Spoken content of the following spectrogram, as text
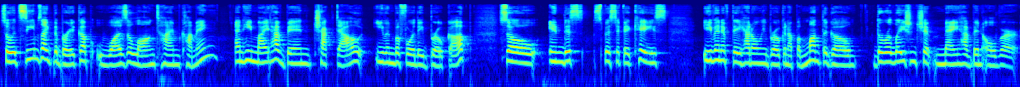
So it seems like the breakup was a long time coming and he might have been checked out even before they broke up. So, in this specific case, even if they had only broken up a month ago, the relationship may have been over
